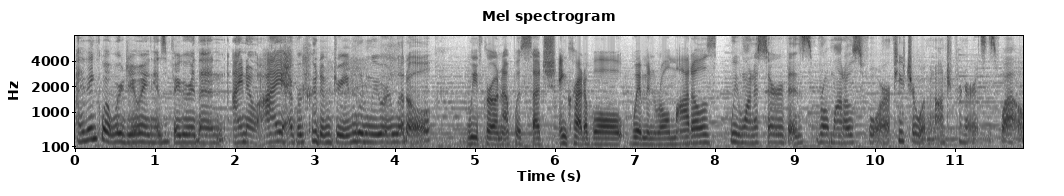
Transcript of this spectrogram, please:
I think what we're doing is bigger than I know I ever could have dreamed when we were little. We've grown up with such incredible women role models. We want to serve as role models for future women entrepreneurs as well.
